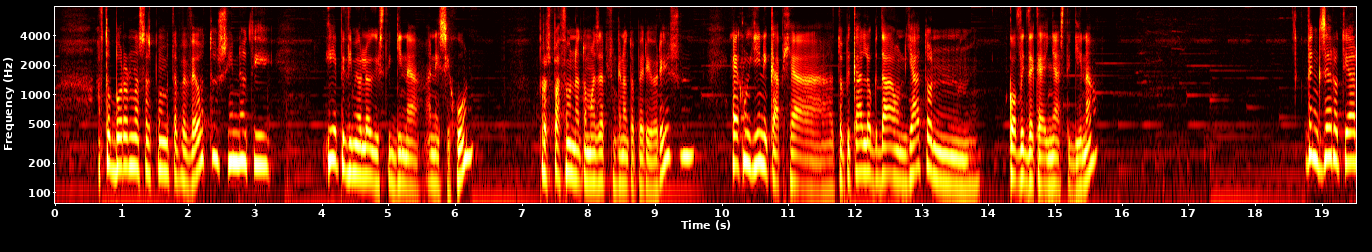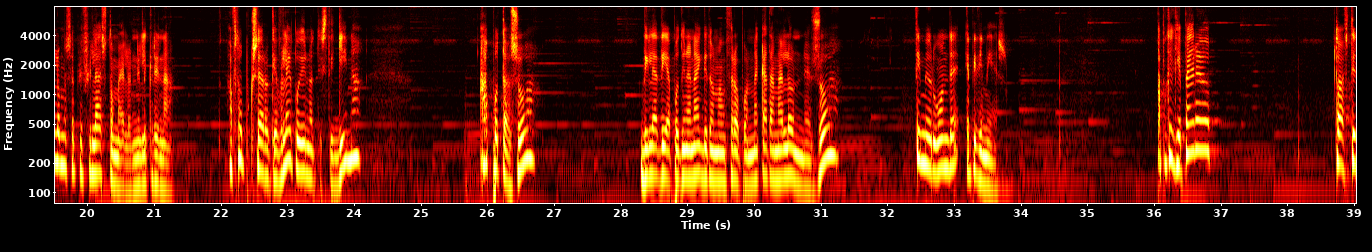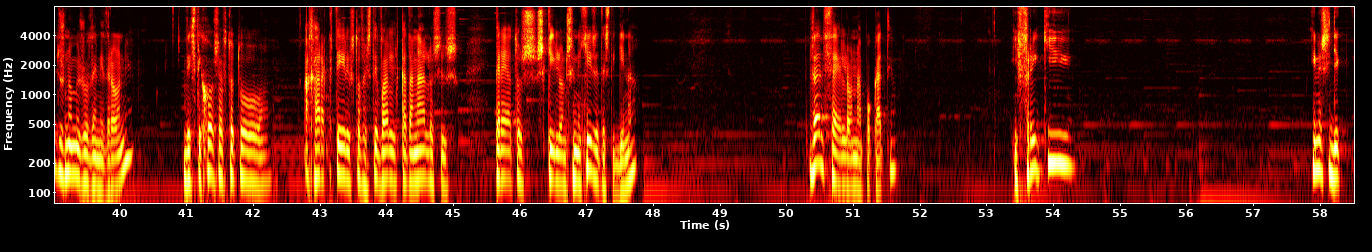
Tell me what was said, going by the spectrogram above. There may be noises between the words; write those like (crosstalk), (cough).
Αυτό μπορώ να σας πω με τα βεβαιότητας είναι ότι οι επιδημιολόγοι στην Κίνα ανησυχούν, προσπαθούν να το μαζέψουν και να το περιορίσουν. Έχουν γίνει κάποια τοπικά lockdown για τον COVID-19 στην Κίνα, δεν ξέρω τι άλλο μας επιφυλάσσει στο μέλλον, ειλικρινά. Αυτό που ξέρω και βλέπω είναι ότι στην Κίνα από τα ζώα, δηλαδή από την ανάγκη των ανθρώπων να καταναλώνουν ζώα, δημιουργούνται επιδημίες. Από εκεί και πέρα το αυτί τους νομίζω δεν υδρώνει. Δυστυχώς αυτό το αχαρακτήριστο φεστιβάλ κατανάλωσης κρέατος σκύλων συνεχίζεται στην Κίνα. Δεν θέλω να πω κάτι. Η φρίκη είναι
